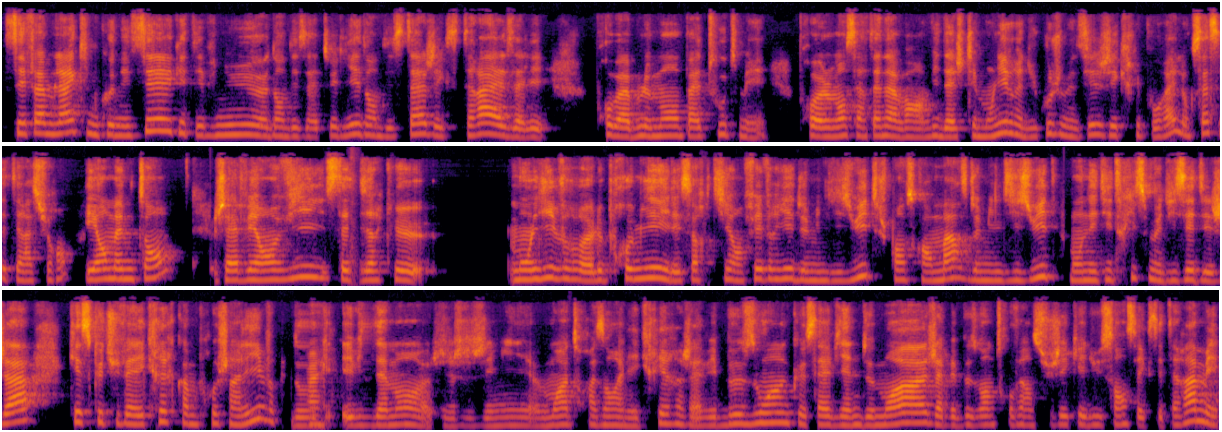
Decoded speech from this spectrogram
ces femmes-là qui me connaissaient, qui étaient venues euh, dans des ateliers, dans des stages, etc., elles allaient probablement pas toutes, mais probablement certaines avoir envie d'acheter mon livre. Et du coup, je me disais, j'écris pour elles. Donc ça, c'était rassurant. Et en même temps, j'avais envie, c'est-à-dire que mon livre, le premier, il est sorti en février 2018. Je pense qu'en mars 2018, mon éditrice me disait déjà Qu'est-ce que tu vas écrire comme prochain livre? Donc, évidemment, j'ai mis moins trois ans à l'écrire. J'avais besoin que ça vienne de moi. J'avais besoin de trouver un sujet qui ait du sens, etc. Mais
